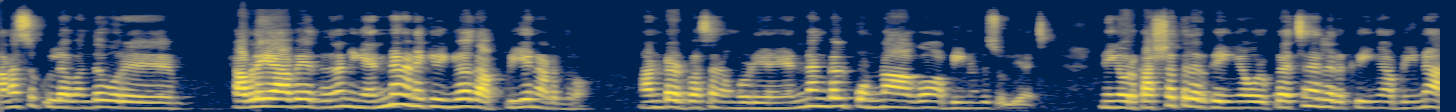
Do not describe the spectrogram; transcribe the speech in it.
மனசுக்குள்ளே வந்து ஒரு கவலையாகவே இருந்ததுன்னா நீங்கள் என்ன நினைக்கிறீங்களோ அது அப்படியே நடந்துடும் ஹண்ட்ரட் பர்சன்ட் உங்களுடைய எண்ணங்கள் பொண்ணாகும் அப்படின்னு வந்து சொல்லியாச்சு. நீங்கள் ஒரு கஷ்டத்தில் இருக்கிறீங்க ஒரு பிரச்சனையில் இருக்கிறீங்க அப்படின்னா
